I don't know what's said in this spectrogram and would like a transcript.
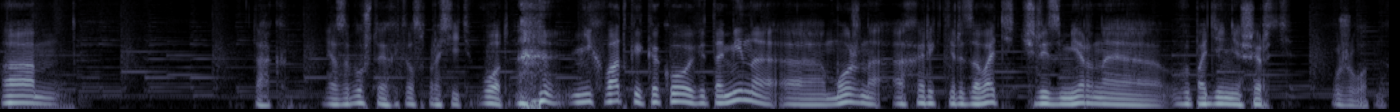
Так, я забыл, что я хотел спросить. Вот, нехваткой какого витамина а, можно охарактеризовать чрезмерное выпадение шерсти? у животных.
